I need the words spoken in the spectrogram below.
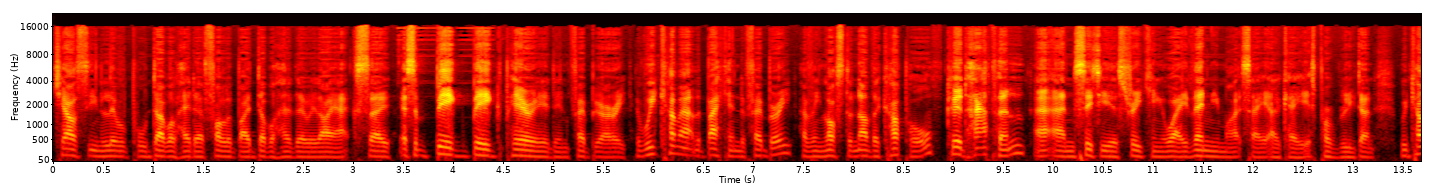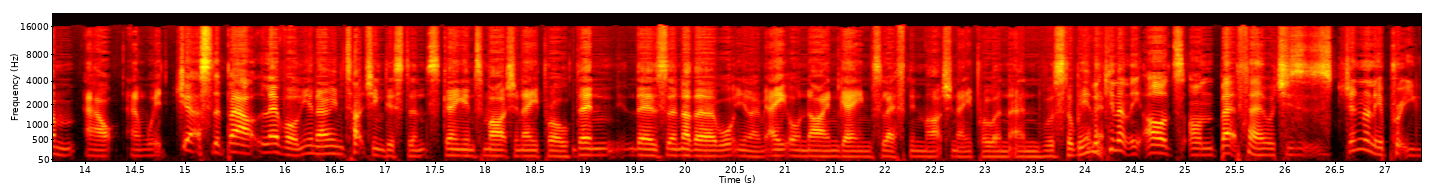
Chelsea and Liverpool double header, followed by double header with Ajax. So it's a big, big period in February. If we come out the back end of February, having lost another couple, could happen, and City are streaking away, then you might say, okay, it's probably done. We come out and we're just about level, you know, in touching distance going into March and April. Then there's another, you know, eight or nine games left in March and April, and, and we'll still be in Looking it. Looking at the odds on Betfair, which is generally a pretty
